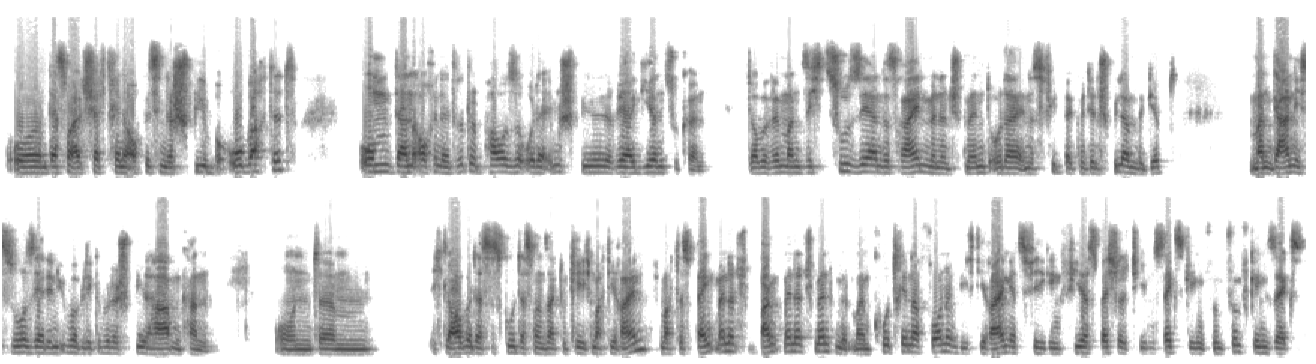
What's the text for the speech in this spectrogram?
und dass man als Cheftrainer auch ein bisschen das Spiel beobachtet, um dann auch in der Drittelpause oder im Spiel reagieren zu können glaube, wenn man sich zu sehr in das Reihenmanagement oder in das Feedback mit den Spielern begibt, man gar nicht so sehr den Überblick über das Spiel haben kann. Und ähm, ich glaube, das ist gut, dass man sagt, okay, ich mache die Reihen, ich mache das Bankmanage Bankmanagement mit meinem Co-Trainer vorne, wie ich die Reihen jetzt 4 gegen 4, Special Teams, 6 gegen 5, 5 gegen 6,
